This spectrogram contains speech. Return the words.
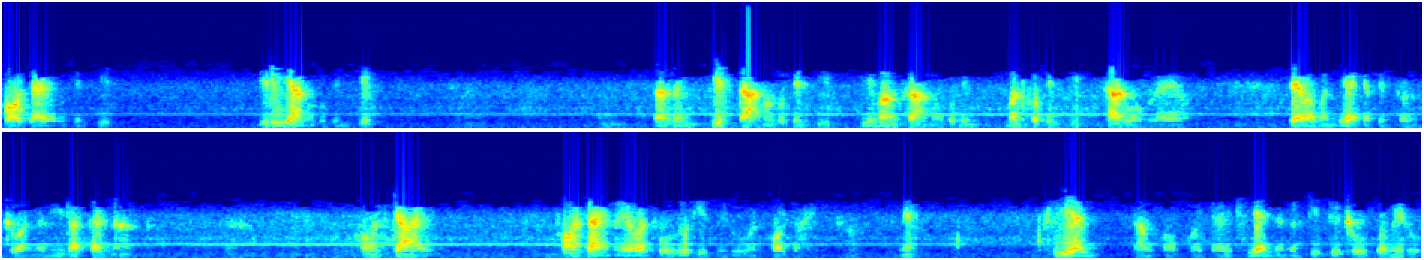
พอใจมันเป็นจิตอิริยามันก็เป็นจิตนั่นเป็นจิตตามันก็เป็นจิตที่มังสามันก็เป็นมันก็เป็นจิตถ้ารวมแล้ว แต่ว่ามันแยกกันเป็นส่วนๆนั่นนี่ลักษณะพอใจ พอใจไม่ว่าถูกหรือผิดไม่รู้มันพอใจ เนี่ย เพียน ตามความพอใจเพียนมันผิดหรือถูกก็ไม่รู้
